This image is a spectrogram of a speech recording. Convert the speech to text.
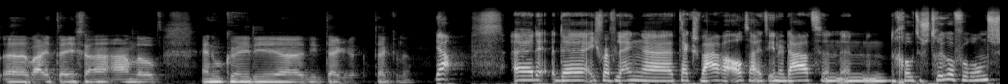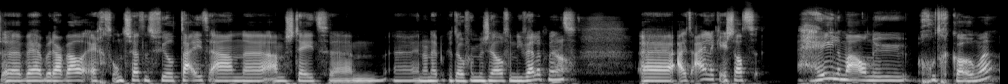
uh, waar je tegenaan loopt en hoe kun je die, uh, die tag tackelen? Ja, de, de hreflang tags waren altijd inderdaad een, een grote struggle voor ons. we hebben daar wel echt ontzettend veel tijd aan, aan besteed. Um, en dan heb ik het over mezelf en development. Ja. uiteindelijk is dat helemaal nu goed gekomen.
